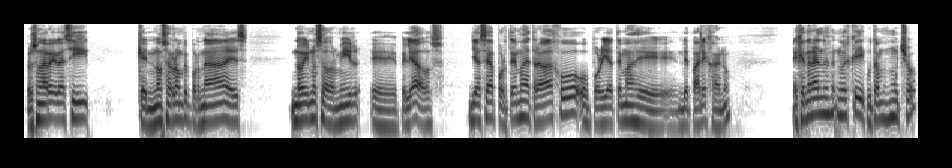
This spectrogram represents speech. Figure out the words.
pero es una regla así que no se rompe por nada, es no irnos a dormir eh, peleados, ya sea por temas de trabajo o por ya temas de, pareja, ¿no? En general no, es que discutamos mucho.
